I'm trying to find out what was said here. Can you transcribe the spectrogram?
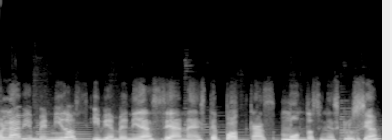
Hola, bienvenidos y bienvenidas sean a este podcast Mundo sin Exclusión.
